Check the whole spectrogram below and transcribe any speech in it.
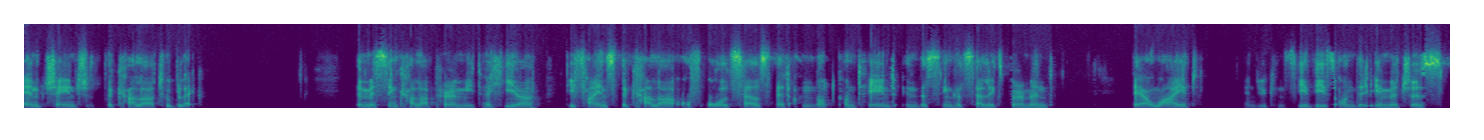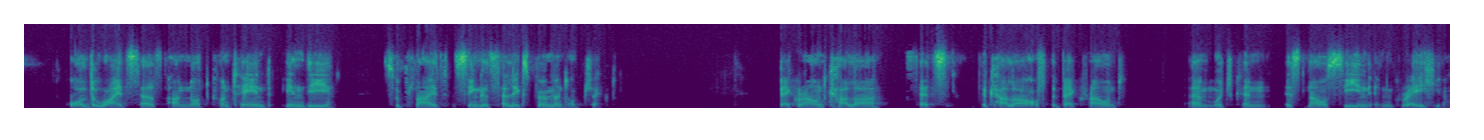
and change the color to black. The missing color parameter here defines the color of all cells that are not contained in the single cell experiment. They are white, and you can see these on the images. All the white cells are not contained in the supplied single cell experiment object. Background color sets the color of the background, um, which can is now seen in gray here.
